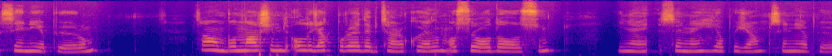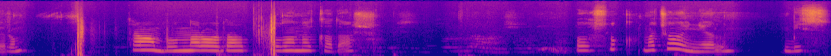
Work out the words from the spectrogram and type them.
seni yapıyorum. Tamam bunlar şimdi olacak. Buraya da bir tane koyalım. O sıra o da olsun. Yine seni yapacağım. Seni yapıyorum. Tamam bunlar orada dolana kadar dostluk maçı oynayalım. Biz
